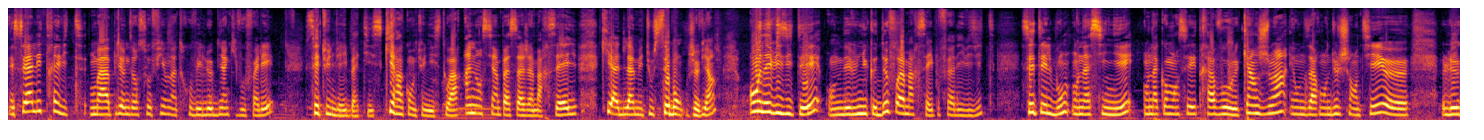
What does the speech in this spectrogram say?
Et c'est allé très vite. On m'a appelé en disant Sophie, on a trouvé le bien qu'il vous fallait. C'est une vieille bâtisse qui raconte une histoire, un ancien passage à Marseille, qui a de l'âme et tout. C'est bon, je viens. On est visité. On n'est venu que deux fois à Marseille pour faire des visites. C'était le bon. On a signé. On a commencé les travaux le 15 juin et on nous a rendu le chantier euh, le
